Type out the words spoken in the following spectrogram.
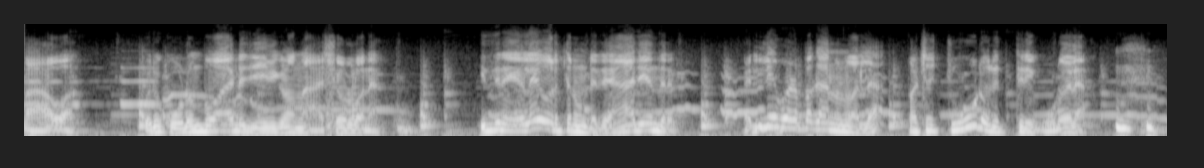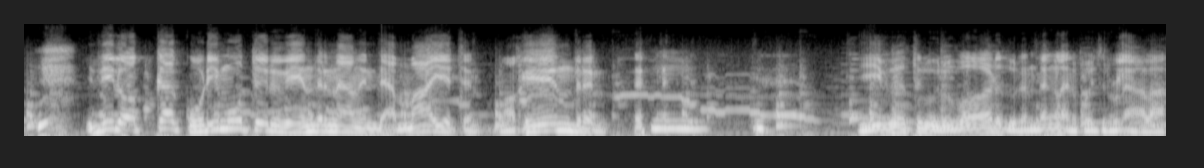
പാവ. ഒരു കുടുംബമായിട്ട് ജീവിക്കണമെന്ന് ആശയമുള്ളവനാ. ഇതിന് ഇളയ ഒരുത്തനുണ്ട് രാജേന്ദ്രൻ. വലിയ കുഴപ്പക്കാരനൊന്നുമല്ല പക്ഷെ ചൂടൊരിത്തിരി കൂടുതലാ. ഇതിലൊക്കെ കൊടിമൂത്ത ഒരു വേന്ദ്രനാ നിന്റെ അമ്മായിയച്ഛൻ മഹേന്ദ്രൻ. ജീവിതത്തിൽ ഒരുപാട് ദുരന്തങ്ങൾ അനുഭവിച്ചിട്ടുള്ള ആളാ.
